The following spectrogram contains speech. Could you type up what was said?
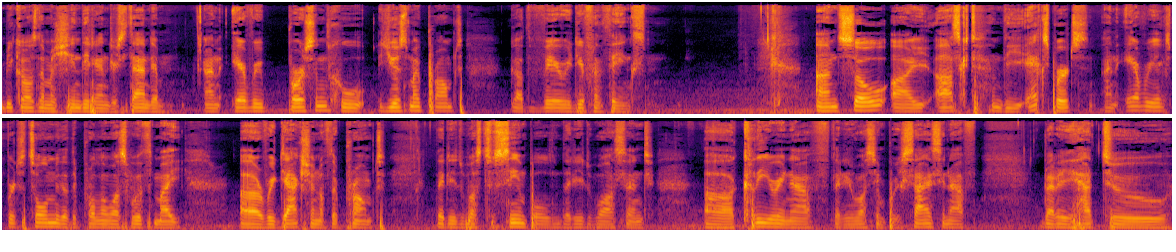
because the machine didn't understand them. And every person who used my prompt got very different things. And so I asked the experts, and every expert told me that the problem was with my uh, redaction of the prompt, that it was too simple, that it wasn't uh, clear enough, that it wasn't precise enough, that I had to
